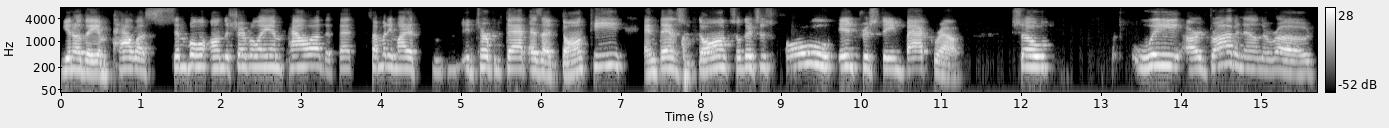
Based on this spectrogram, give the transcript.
you know, the Impala symbol on the Chevrolet Impala, that that somebody might have interpreted that as a donkey and then donk. So there's this whole interesting background. So we are driving down the road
